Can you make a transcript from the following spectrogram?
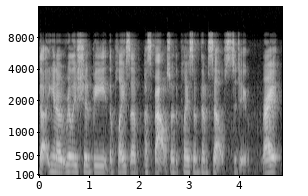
the you know really should be the place of a spouse or the place of themselves to do right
